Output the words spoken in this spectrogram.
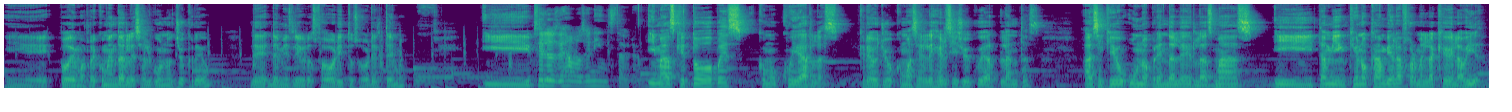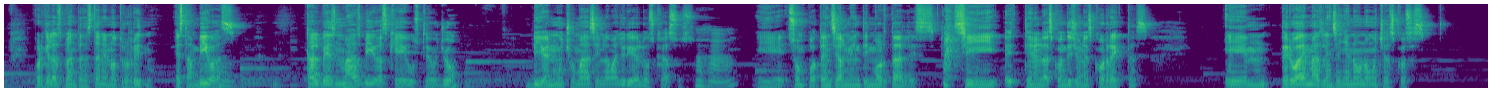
y podemos recomendarles algunos, yo creo, de, de mis libros favoritos sobre el tema. Y... Se los dejamos en Instagram. Y más que todo, pues, como cuidarlas, creo yo, como hacer el ejercicio de cuidar plantas, hace que uno aprenda a leerlas más y también que uno cambie la forma en la que ve la vida, porque las plantas están en otro ritmo, están vivas, tal vez más vivas que usted o yo, viven mucho más en la mayoría de los casos. Eh, son potencialmente inmortales si eh, tienen las condiciones correctas Em, pero además le enseñan a uno muchas cosas.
